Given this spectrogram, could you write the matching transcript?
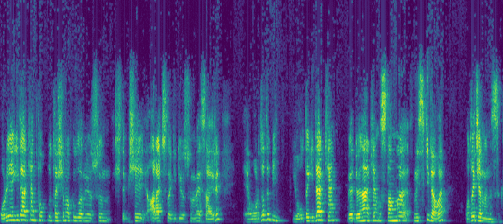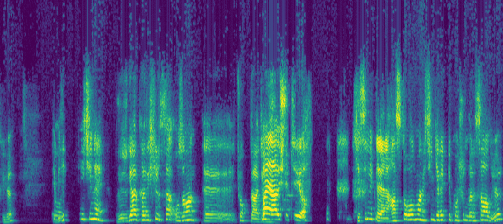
Oraya giderken toplu taşıma kullanıyorsun. işte bir şey araçla gidiyorsun vesaire. E, orada da bir yolda giderken ve dönerken ıslanma riski de var. O da canını sıkıyor. E, bir de içine rüzgar karışırsa o zaman e, çok daha can Bayağı üşütüyor. Kesinlikle yani hasta olman için gerekli koşulları sağlıyor.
